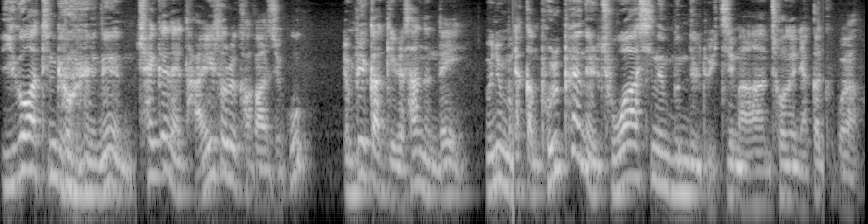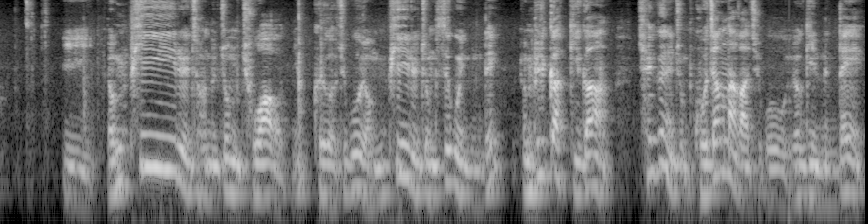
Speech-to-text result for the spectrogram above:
이거 같은 경우에는 최근에 다이소를 가가지고 연필깎이를 샀는데 왜냐면 약간 볼펜을 좋아하시는 분들도 있지만 저는 약간 그 뭐야 이 연필을 저는 좀 좋아하거든요. 그래가지고 연필을 좀 쓰고 있는데 연필깎이가 최근에 좀 고장 나가지고 여기 있는데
